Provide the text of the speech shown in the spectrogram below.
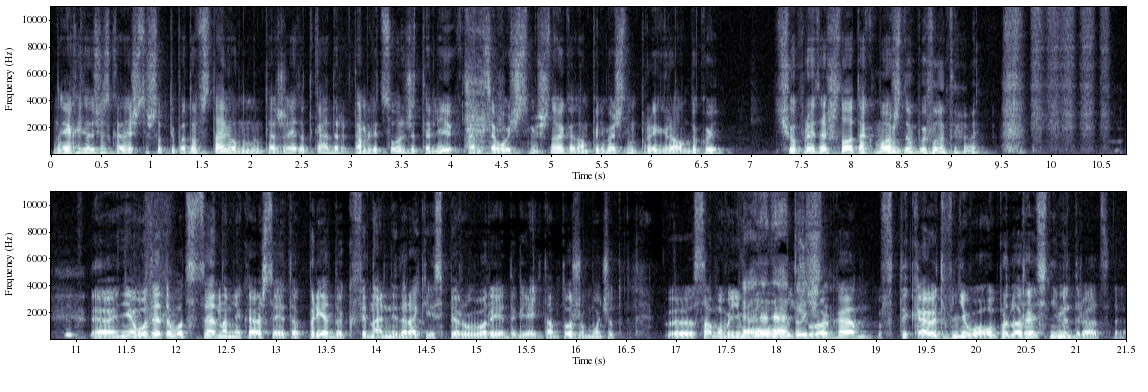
Но я хотел еще сказать, что чтобы ты потом вставил на монтаже этот кадр, там лицо у Джитали в конце очень смешное, когда он понимает, что он проиграл. Он такой, что произошло, а так можно было, да? Э, не, вот эта вот сцена, мне кажется, это предок финальной драки из первого рейда, где они там тоже мочат э, самого имбового да, да, да, чувака, точно. втыкают в него, а он продолжает с ними драться.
